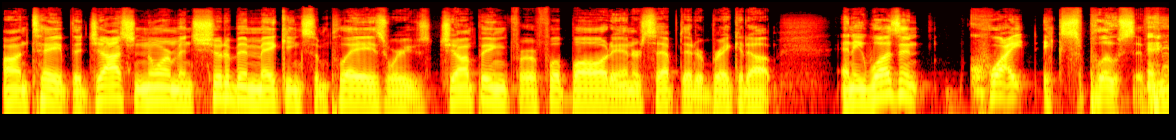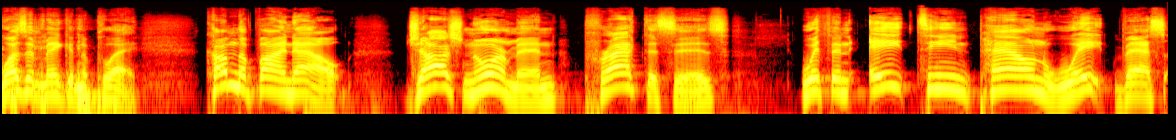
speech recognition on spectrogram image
on tape that Josh Norman should have been making some plays where he was jumping for a football to intercept it or break it up. And he wasn't quite explosive. He wasn't making the play. Come to find out, Josh Norman practices with an 18 pound weight vest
